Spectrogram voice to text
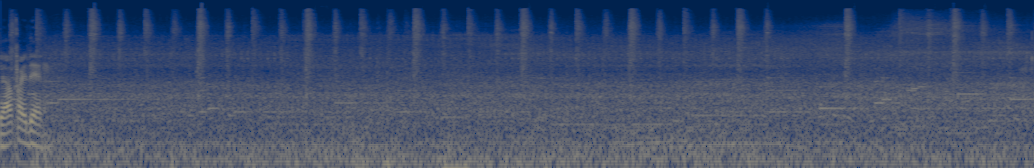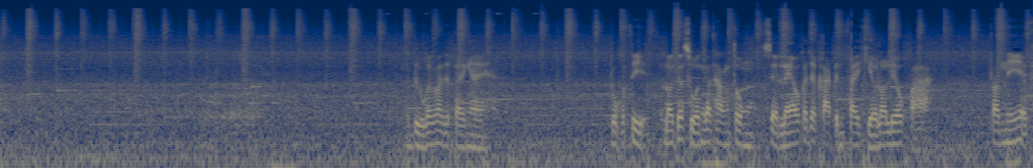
แล้วไฟแดง ดูกันว่าจะไปไง ปกติเราจะสวนกับทางตรง เสร็จแล้วก็จะกลายเป็นไฟเขียวเราเลี้ยวขวา ตอนนี้ไฟ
